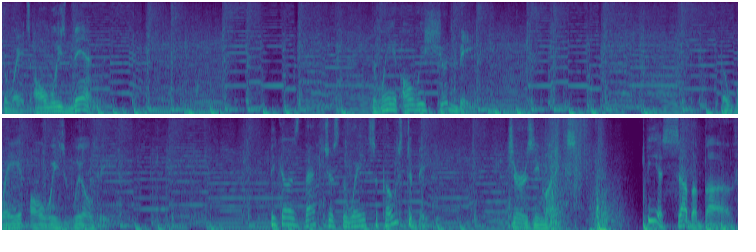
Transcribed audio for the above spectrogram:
The way it's always been. The way it always should be. The way it always will be. Because that's just the way it's supposed to be. Jersey Mike's. Be a sub above.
